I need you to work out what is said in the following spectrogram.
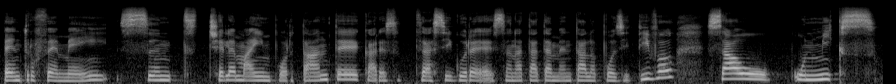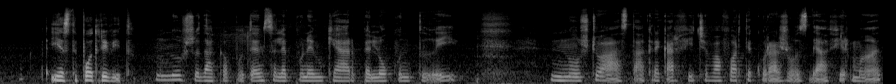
pentru femei sunt cele mai importante care să te asigure sănătatea mentală pozitivă sau un mix este potrivit? Nu știu dacă putem să le punem chiar pe locul întâi. Nu știu asta, cred că ar fi ceva foarte curajos de afirmat,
